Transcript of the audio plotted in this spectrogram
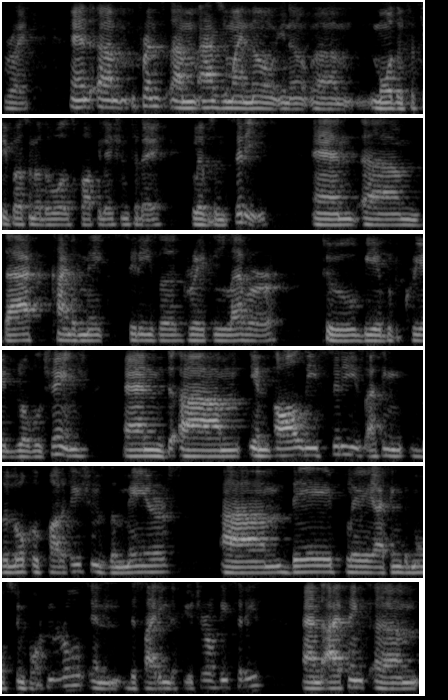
Right. And um, friends, um, as you might know, you know, um, more than 50% of the world's population today lives in cities. And um, that kind of makes cities a great lever to be able to create global change. And um, in all these cities, I think the local politicians, the mayors, um, they play, I think, the most important role in deciding the future of these cities. And I think um,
